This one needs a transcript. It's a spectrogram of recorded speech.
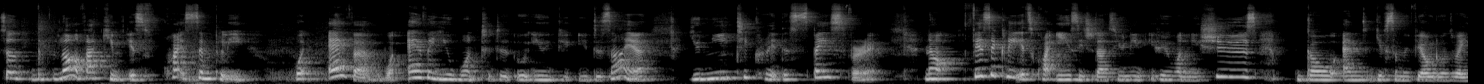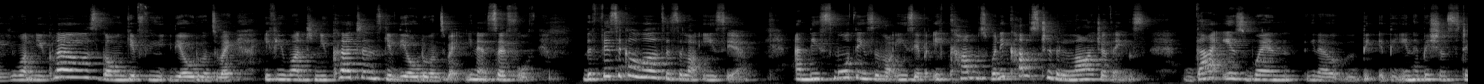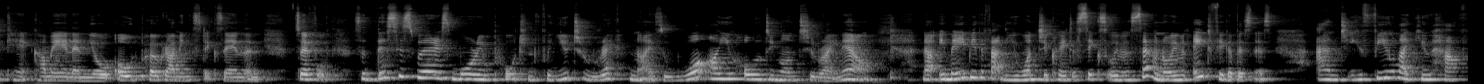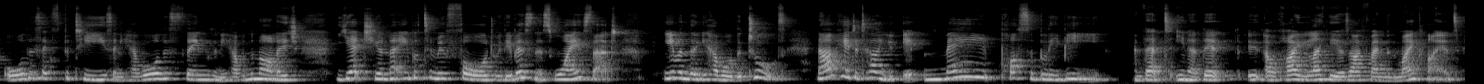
So the law of vacuum is quite simply whatever whatever you want to do you you desire you need to create the space for it. Now physically it's quite easy to do so you need if you want new shoes go and give some of the old ones away. You want new clothes go and give the old ones away. If you want new curtains give the old ones away you know so forth the physical world is a lot easier and these small things are a lot easier but it comes when it comes to the larger things that is when you know the, the inhibitions stick in, come in and your old programming sticks in and so forth so this is where it's more important for you to recognize what are you holding on to right now now it may be the fact that you want to create a six or even seven or even eight figure business and you feel like you have all this expertise and you have all these things and you have the knowledge, yet you're not able to move forward with your business. Why is that? Even though you have all the tools. Now I'm here to tell you it may possibly be that, you know, that oh, are highly likely as I find with my clients,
